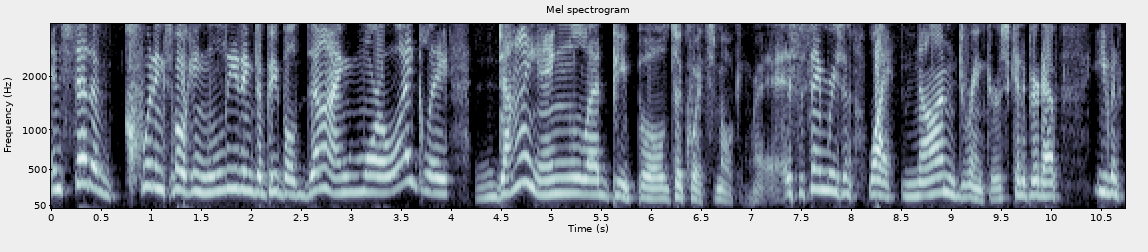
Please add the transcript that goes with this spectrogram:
instead of quitting smoking leading to people dying, more likely dying led people to quit smoking. Right? It's the same reason why non-drinkers can appear to have even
